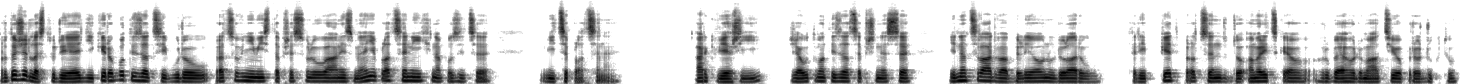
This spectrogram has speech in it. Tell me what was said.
Protože dle studie díky robotizaci budou pracovní místa přesunovány z méně placených na pozice více placené. ARK věří, že automatizace přinese 1,2 bilionu dolarů, tedy 5% do amerického hrubého domácího produktu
